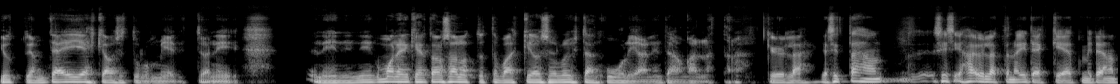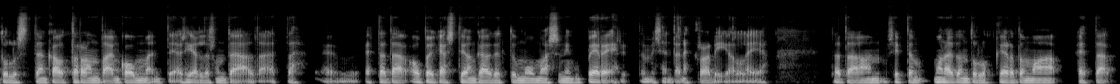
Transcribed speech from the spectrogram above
juttuja, mitä ei ehkä olisi tullut mietittyä, niin niin, niin, niin kuin moneen kertaan on sanottu, että vaikka ei olisi ollut yhtään kuulijaa, niin tämä on kannattanut. Kyllä. Ja sitten tähän on siis ihan yllättänyt itsekin, että miten on tullut sitten kautta rantain kommentteja sieltä sun täältä, että, että tätä opekästi on käytetty muun muassa niin kuin perehdyttämisen tänne gradialle ja Tätä on sitten monet on tullut kertomaan, että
